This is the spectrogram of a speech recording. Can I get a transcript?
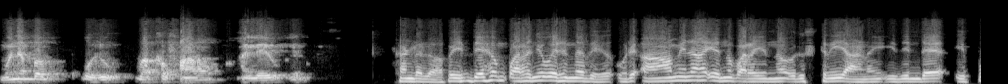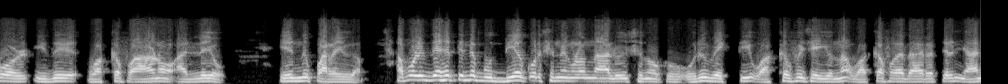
മുനമ്പം ഒരു വഖഫാണോ അല്ലയോ എന്ന്. കണ്ടല്ലോ. അപ്പൊ ഇദ്ദേഹം പറഞ്ഞു വരുന്നത് ഒരു ആമിന എന്ന് പറയുന്ന ഒരു സ്ത്രീയാണ് ഇതിന്റെ ഇപ്പോൾ ഇത് വക്കഫാണോ അല്ലയോ എന്ന് പറയുക. അപ്പോൾ ഇദ്ദേഹത്തിന്റെ ബുദ്ധിയെക്കുറിച്ച് നിങ്ങളൊന്ന് ആലോചിച്ച് നോക്കൂ. ഒരു വ്യക്തി വക്കഫ് ചെയ്യുന്ന വക്കഫ് ആധാരത്തിൽ ഞാൻ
